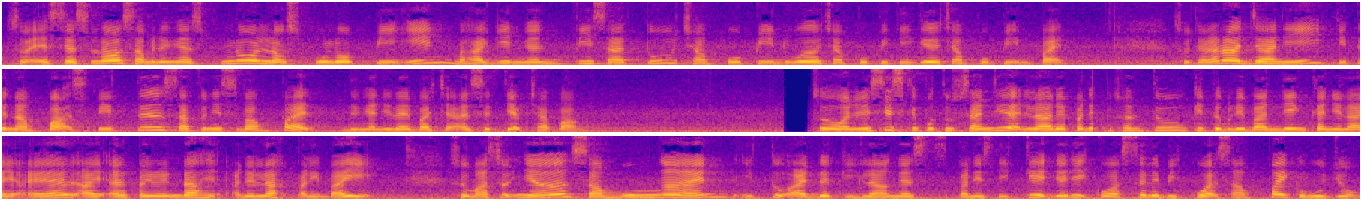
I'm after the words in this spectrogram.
So excess loss sama dengan 10 log 10 P in bahagi dengan P1 campur P2 campur P3 campur P4. So dalam rajah ni kita nampak status satu nisbah 4 dengan nilai bacaan setiap cabang. So analisis keputusan dia adalah daripada keputusan tu kita boleh bandingkan nilai IL. IL paling rendah adalah paling baik. So maksudnya sambungan itu ada kehilangan paling sedikit jadi kuasa lebih kuat sampai ke hujung.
